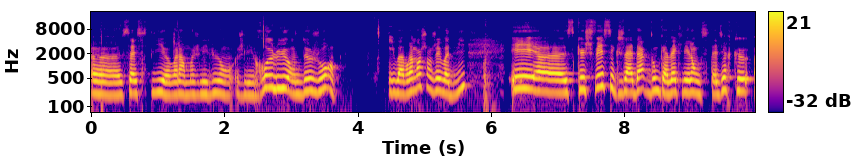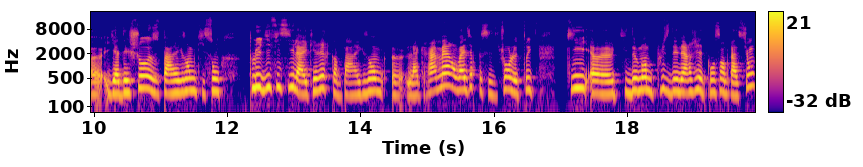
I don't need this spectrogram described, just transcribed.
ça se lit, voilà, moi je l'ai lu, en, je l'ai relu en deux jours. Il va vraiment changer votre vie. Et euh, ce que je fais, c'est que je l'adapte donc avec les langues. C'est-à-dire que euh, il y a des choses, par exemple, qui sont plus difficiles à acquérir, comme par exemple euh, la grammaire, on va dire, parce que c'est toujours le truc qui qui demande plus d'énergie et de concentration.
